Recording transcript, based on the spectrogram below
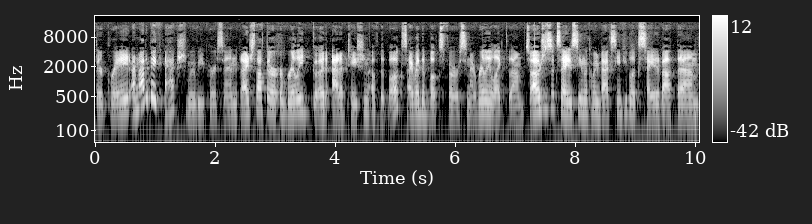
they're great. I'm not a big action movie person, but I just thought they're a really good adaptation of the books. I read the books first and I really liked them. So I was just excited seeing them coming back, seeing people excited about them.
